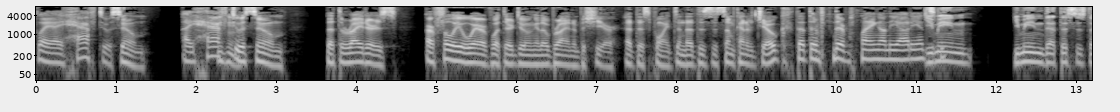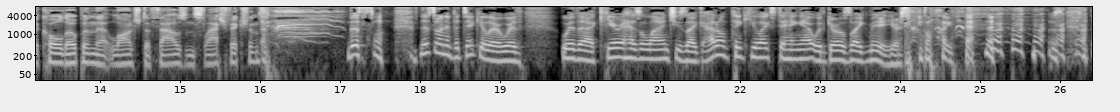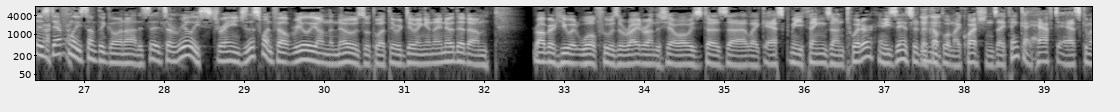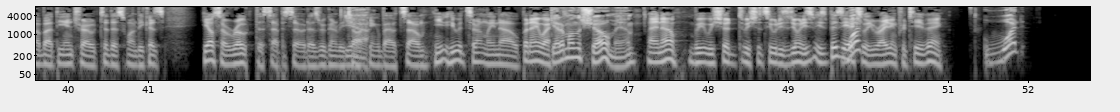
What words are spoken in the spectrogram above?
Clay, I have to assume, I have Mm-hmm. to assume that the writers are fully aware of what they're doing with O'Brien and Bashir at this point, and that this is some kind of joke that they're they're playing on the audience. You mean you mean that this is the cold open that launched a thousand slash fictions? this one? This one in particular with with uh, Kira has a line. She's like, "I don't think he likes to hang out with girls like me," or something like that. there's, there's definitely something going on. It's it's a really strange. This one felt really on the nose with what they were doing, and I know that um. Robert Hewitt Wolfe, who is a writer on the show, always does uh, like ask me things on Twitter, and he's answered a couple of my questions. I think I have to ask him about the intro to this one because he also wrote this episode, as we're going to be Yeah. talking about. So he, he would certainly know. But anyway, Get him on the show, man. I know we, we should we should see what he's doing. He's he's busy What? actually writing for TV. What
